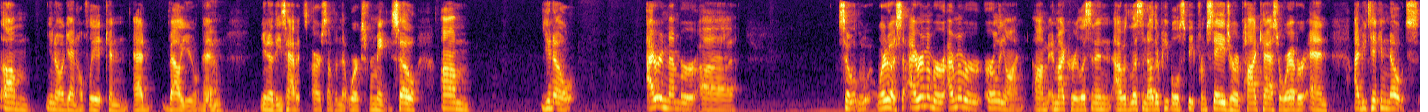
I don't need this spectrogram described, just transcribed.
um, you know, again, hopefully it can add value yeah. and, you know, these habits are something that works for me. So, um, you know, I remember. Uh, so where do I? I remember. I remember early on um, in my career, listening. I would listen to other people speak from stage or a podcast or wherever, and I'd be taking notes.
